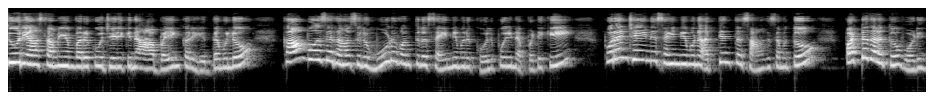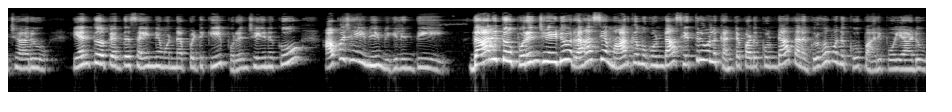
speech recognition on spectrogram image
సూర్యాస్తమయం వరకు జరిగిన ఆ భయంకర యుద్ధములో కాంబోజ రాజులు మూడు వంతుల సైన్యమును కోల్పోయినప్పటికీ పురంజైన సైన్యమును అత్యంత సాహసముతో పట్టుదలతో ఓడించారు. ఎంతో పెద్ద సైన్యమున్నప్పటికీ పురంజయునకు అపజయమే మిగిలింది. దానితో పురంజయుడు రహస్య మార్గము గుండా శత్రువుల కంటపడకుండా తన గృహమునకు పారిపోయాడు.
